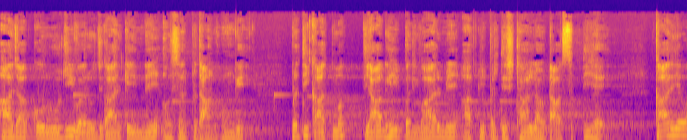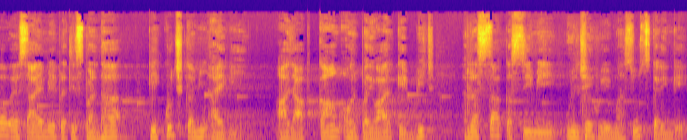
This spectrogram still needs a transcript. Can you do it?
आज आपको रोजी व रोज़गार के नए अवसर प्रदान होंगे। प्रतीकात्मक त्याग ही परिवार में आपकी प्रतिष्ठा लौटा सकती है। कार्य व व्यवसाय में प्रतिस्पर्धा की कुछ कमी आएगी। आज आप काम और परिवार के बीच रस्सा कस्सी में उलझे हुए महसूस करेंगे।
